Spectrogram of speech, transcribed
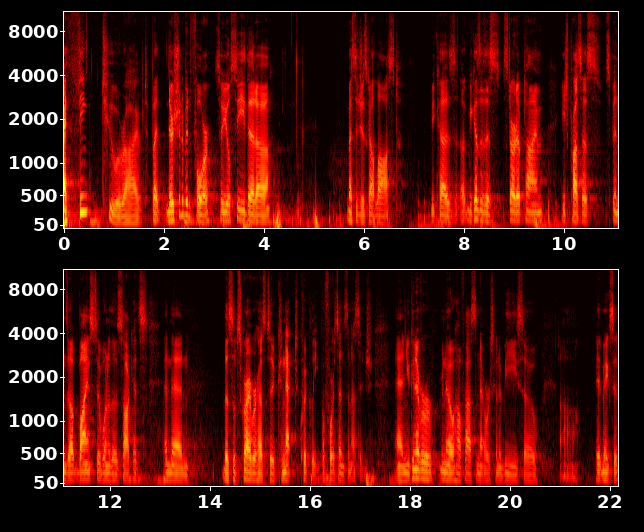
I think two arrived, but there should have been four. So you'll see that uh, messages got lost because uh, because of this startup time. Each process spins up, binds to one of those sockets, and then the subscriber has to connect quickly before it sends the message. And you can never know how fast the network's going to be, so uh, it makes it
